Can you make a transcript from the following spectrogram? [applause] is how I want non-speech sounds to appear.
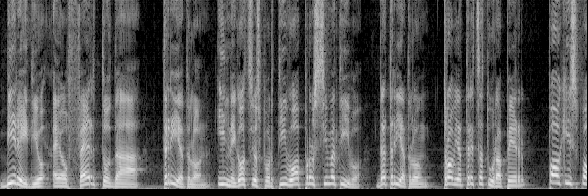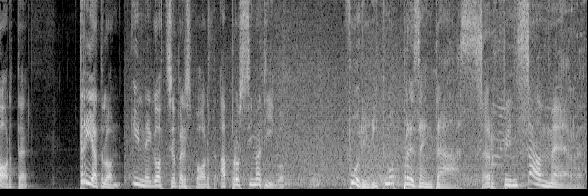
B-Radio è offerto da Triathlon, il negozio sportivo approssimativo. Da Triathlon trovi attrezzatura per pochi sport. Triathlon, il negozio per sport approssimativo. Fuori ritmo presenta Surfing Summer.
